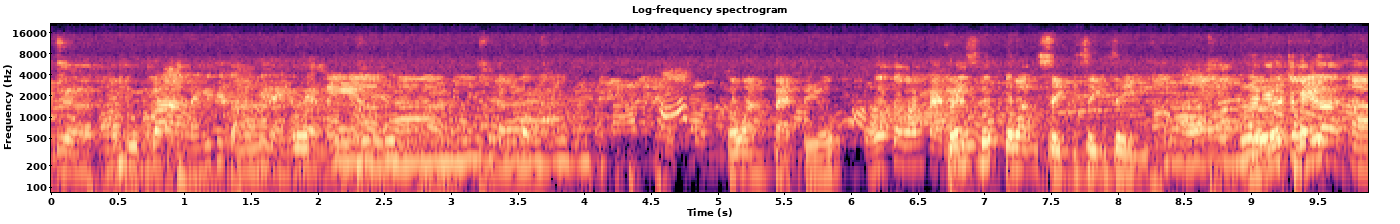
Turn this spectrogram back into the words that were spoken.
เผื่อทำบุญบ้านอะไรนี้ติดต่อที่ไหนก็ได้ตะวันแปดริ้วโอ้ตะวันแปดเฟซบุ๊กตะวันสิงสิงสิงอ๋อหเมื่อรือเดียวจบเพจเลยอ่า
